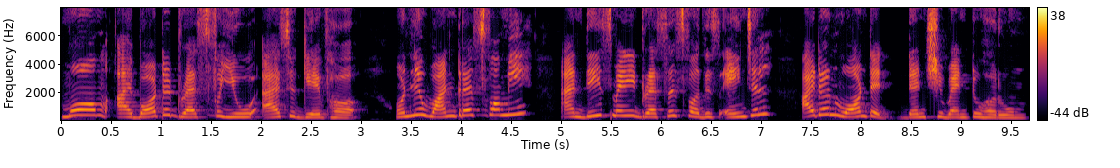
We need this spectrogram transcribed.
Mom, I bought a dress for you as you gave her. Only one dress for me? And these many dresses for this angel? I don't want it. Then she went to her room.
